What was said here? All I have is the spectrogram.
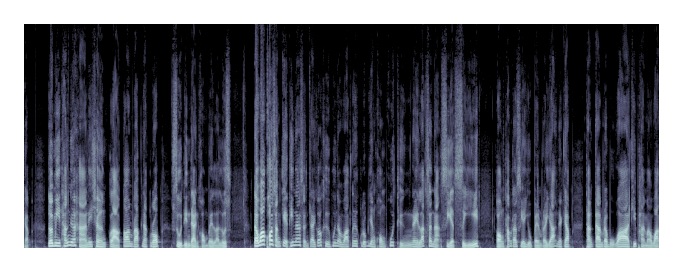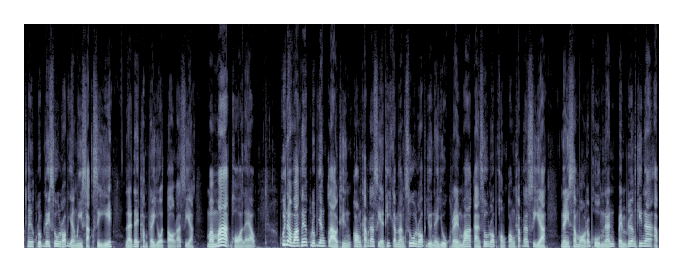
ครับ โดยมีทั้งเนื้อหาในเชิงกล่าวต้อนรับนักรบ สู่ดินแดนของเบลารุส แต่ว่าข้อสังเกตที่น่าสนใจก็คือผู้นำวักเนอร์กรุ๊ปยังคงพูดถึงในลักษณะเสียดสีกองทัพรัสเซียอยู่เป็นระยะนะครับ ทั้งการระบุว่าที่ผ่านมาวักเนอร์กรุ๊ปได้สู้รบอย่างมีศักดิ์ศรีและได้ทำประโยชน์ต่อรัสเซียมามากพอแล้ว ผู้นำวักเนอร์กรุ๊ปยังกล่าวถึงกองทัพรัสเซียที่กำลังสู้รบอยู่ในยูเครนว่าการสู้รบของกองทัพรัสเซีย ในสมรภูมินั้นเป็นเรื่องที่น่าอับ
